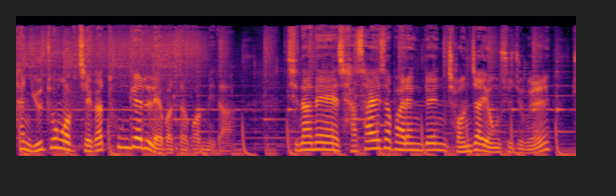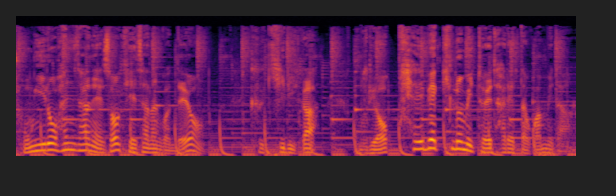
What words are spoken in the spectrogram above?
한 유통업체가 통계를 내봤다고 합니다. 지난해 자사에서 발행된 전자 영수증을 종이로 환산해서 계산한 건데요. 그 길이가 무려 800km에 달했다고 합니다.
